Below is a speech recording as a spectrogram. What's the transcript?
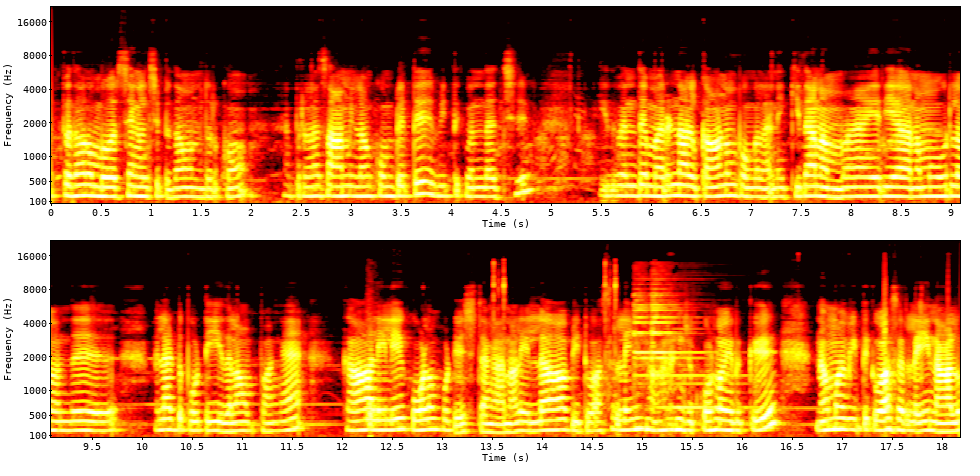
இப்போ தான் ரொம்ப வருஷம் கழிச்சு இப்போ தான் வந்திருக்கோம். அப்புறம்லாம் சாமிலாம் கும்பிட்டுட்டு வீட்டுக்கு வந்தாச்சு. இது வந்து மறுநாள் காணும் பொங்கல் அன்னைக்கு தான் நம்ம ஏரியா நம்ம ஊரில் வந்து விளையாட்டு போட்டி இதெல்லாம் வைப்பாங்க. காலையிலே கோலம் போட்டு வச்சுட்டாங்க. அதனால் எல்லா வீட்டு வாசல்லையும் நாலஞ்சு கோலம் இருக்குது நம்ம வீட்டுக்கு வாசல்லையும் நாலு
